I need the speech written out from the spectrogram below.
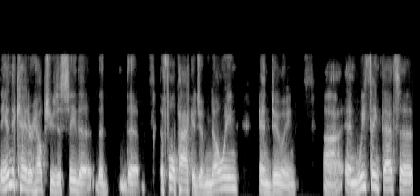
the indicator helps you to see the, the, the, the full package of knowing and doing. Uh, and we think that's a,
